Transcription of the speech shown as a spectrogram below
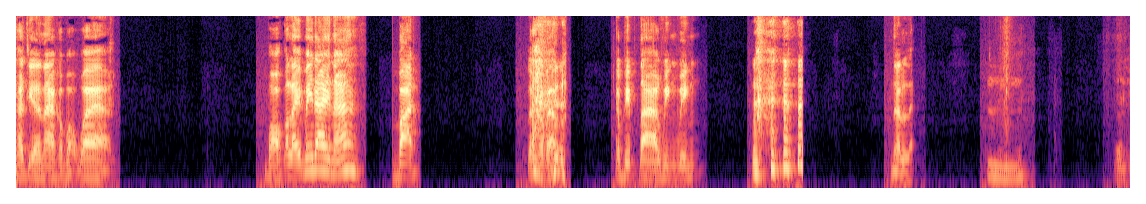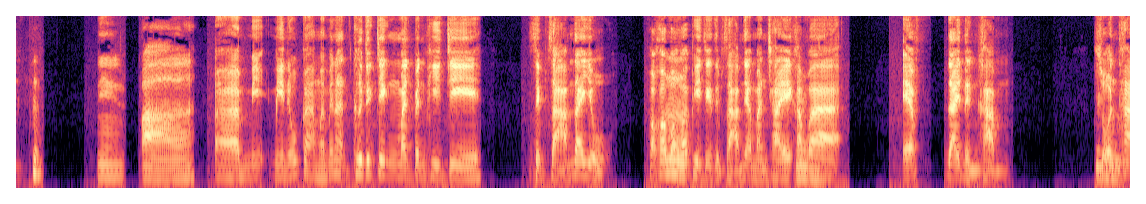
ทัตติอาน่าก็บอกว่า บอกอะไรไม่ได้นะ บัตร แล้วก็แบบ กระพริบตาวิงวิงนั่นแหละ อืมนี่อ่าอ่ามีมีนิ้วกลางมันไม่น่าคือจริง ๆ มันเป็น PG สิบสามได้อยู่ เพราะเขาบอกว่า PG สิบสามเนี่ยมันใช้คำว่า F ได้หนึ่งคำ ส่วนท่า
